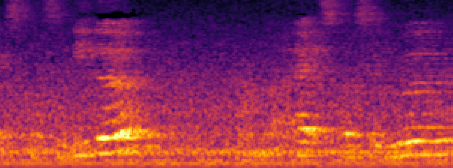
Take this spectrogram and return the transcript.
X kuasa 3 Tambah X kuasa 2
